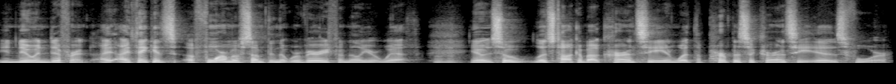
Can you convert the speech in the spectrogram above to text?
new and different. I, I think it's a form of something that we're very familiar with. You know, so let's talk about currency and what the purpose of currency is for.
